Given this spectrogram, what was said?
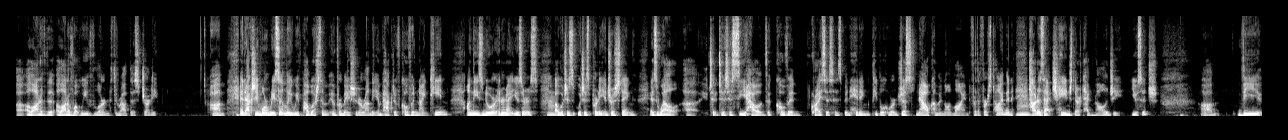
uh, a lot of the a lot of what we've learned throughout this journey. Um, and actually, more recently, we've published some information around the impact of COVID nineteen on these newer internet users, mm. uh, which is which is pretty interesting as well uh, to, to, to see how the COVID crisis has been hitting people who are just now coming online for the first time, and mm. how does that change their technology usage? Um, the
